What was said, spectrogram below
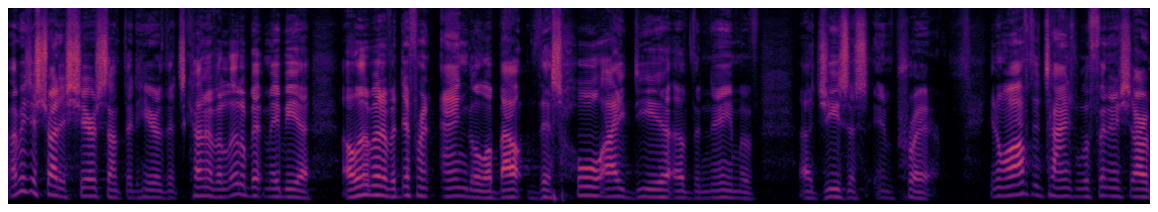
Let me just try to share something here that's kind of a little bit, maybe a, a little bit of a different angle about this whole idea of the name of uh, Jesus in prayer. You know, oftentimes we'll finish our,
